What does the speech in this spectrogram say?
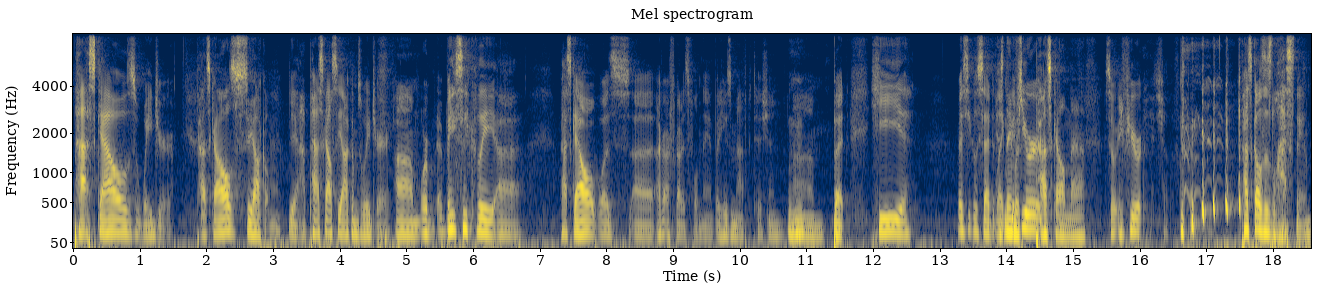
Pascal's wager. Pascal's Siakam. Yeah, Pascal Siakam's wager. Um, or basically, uh, Pascal was uh, I, I forgot his full name, but he was a mathematician. Mhm. Um, but he basically said His like name if was you're Pascal Math. so if you're shut the fuck up. Pascal's his last name.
